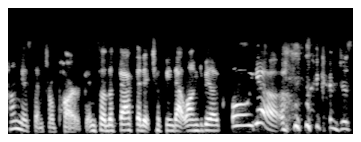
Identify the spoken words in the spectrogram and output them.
tongue as central park. And so the fact that it took me that long to be like oh yeah. Like i'm just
